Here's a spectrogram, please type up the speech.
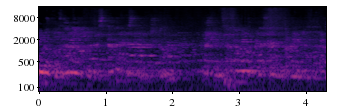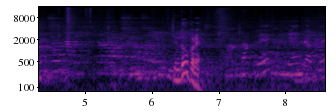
urokowano wystawę historyczną poświęconą okresowi wojny północnej. Dzień. Dobry, dzień dobry.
